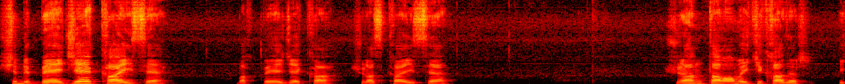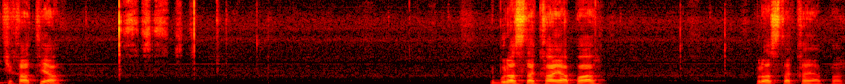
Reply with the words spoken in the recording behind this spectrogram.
Şimdi BC K ise bak BC K. Şurası K ise şuranın tamamı 2K'dır. 2 katı ya. E, Burası da K yapar. Burası da K yapar.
